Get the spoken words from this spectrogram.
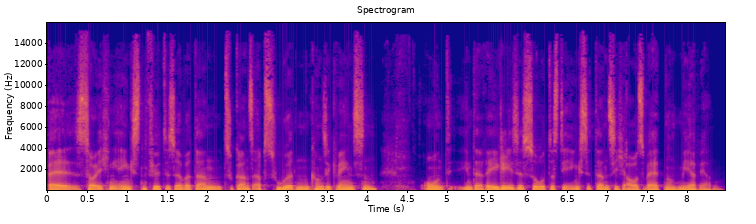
Bei solchen Ängsten führt es aber dann zu ganz absurden Konsequenzen. Und in der Regel ist es so, dass die Ängste dann sich ausweiten und mehr werden.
